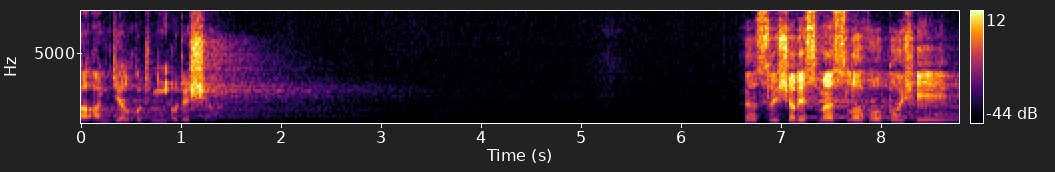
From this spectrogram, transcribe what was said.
A anděl od ní odešel. Slyšeli jsme slovo Boží.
